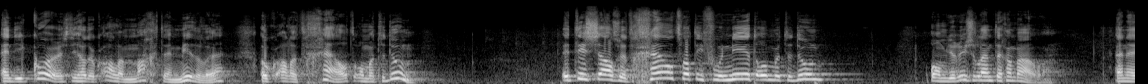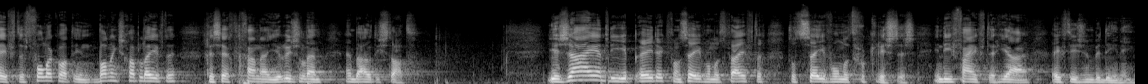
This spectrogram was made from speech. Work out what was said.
En die Kores die had ook alle macht en middelen, ook al het geld om het te doen. Het is zelfs het geld wat hij fourneert om het te doen, om Jeruzalem te gaan bouwen. En heeft het volk wat in ballingschap leefde gezegd, ga naar Jeruzalem en bouw die stad. Jezaja die predikt van 750 tot 700 voor Christus. In die 50 jaar heeft hij zijn bediening.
